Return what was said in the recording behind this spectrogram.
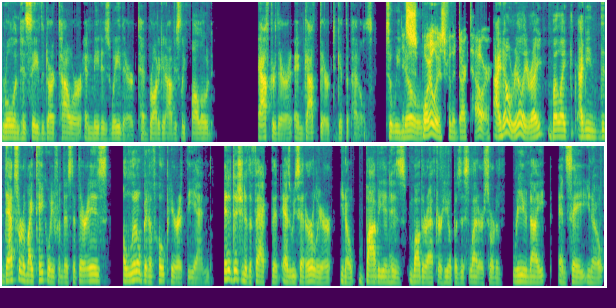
Roland has saved the Dark Tower and made his way there. Ted Brautigan obviously followed after there and got there to get the petals. So we it's know spoilers for the Dark Tower. I know, really, right? But like, I mean, th- that's sort of my takeaway from this that there is a little bit of hope here at the end. In addition to the fact that, as we said earlier, you know, Bobby and his mother, after he opens this letter, sort of reunite and say, you know,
